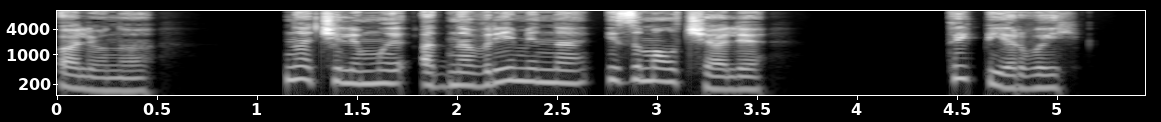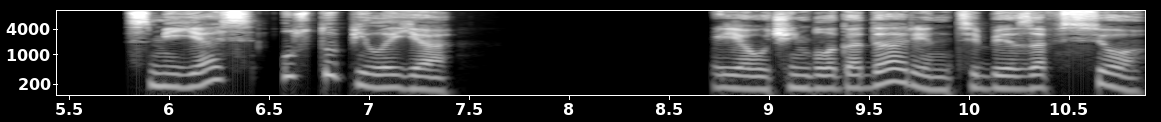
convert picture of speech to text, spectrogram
«Алена...» Начали мы одновременно и замолчали. «Ты первый». Смеясь, уступила я. Я очень благодарен тебе за все.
